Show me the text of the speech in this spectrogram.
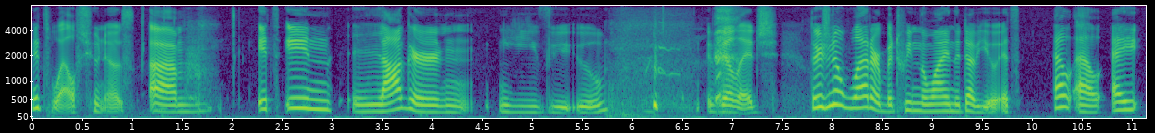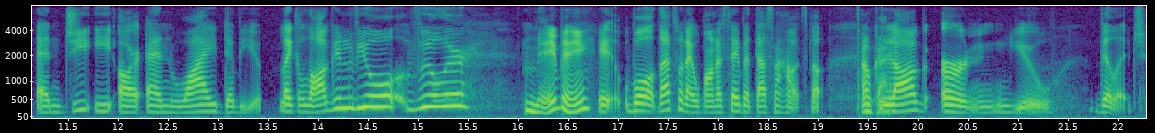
It's Welsh. Who knows? Um, it's in Lagern Village. There's no letter between the Y and the W. It's L L A N G E R N Y W. Like Loganvuler. Maybe. It, well, that's what I want to say, but that's not how it's spelled. Okay. Logerneu Village.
